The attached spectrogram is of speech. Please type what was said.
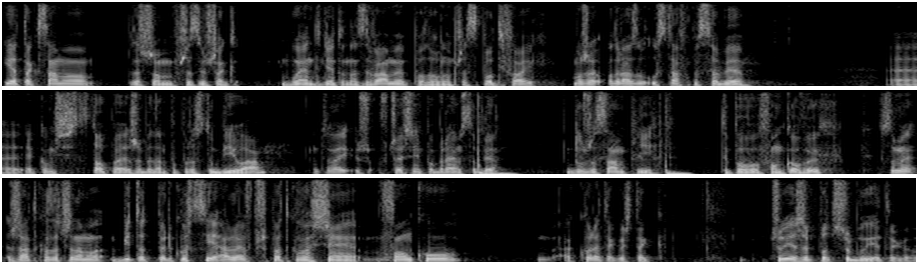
Ja tak samo, zresztą wszyscy już tak błędnie to nazywamy, podobno przez Spotify. Może od razu ustawmy sobie e, jakąś stopę, żeby nam po prostu biła. I tutaj już wcześniej pobrałem sobie dużo sampli typowo funkowych. W sumie rzadko zaczynam bit od perkusji, ale w przypadku właśnie funku akurat jakoś tak czuję, że potrzebuję tego.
